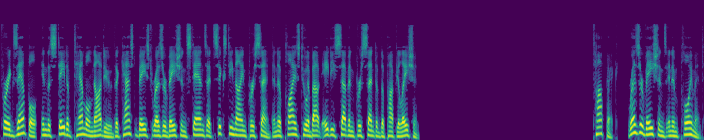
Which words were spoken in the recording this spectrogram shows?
For example, in the state of Tamil Nadu the caste-based reservation stands at 69% and applies to about 87% of the population. Reservations in employment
